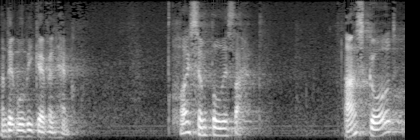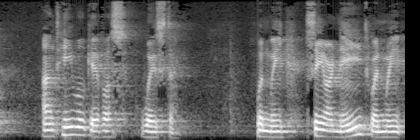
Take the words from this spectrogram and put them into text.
and it will be given him. How simple is that? Ask God, and He will give us wisdom. When we see our need, when we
